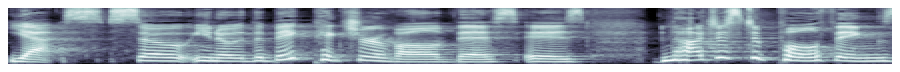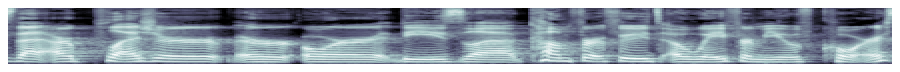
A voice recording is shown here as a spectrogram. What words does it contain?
Yes. So, you know, the big picture of all of this is not just to pull things that are pleasure or, or these uh, comfort foods away from you, of course.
